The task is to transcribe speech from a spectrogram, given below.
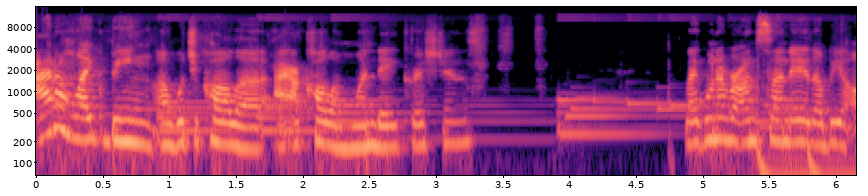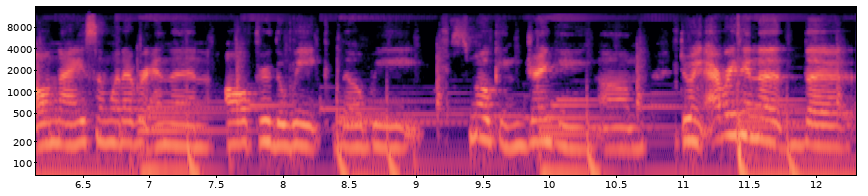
I, don't like being what you call a, I call them one day Christians like whenever on Sunday they'll be all nice and whatever, and then all through the week they'll be smoking, drinking, um, doing everything that the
